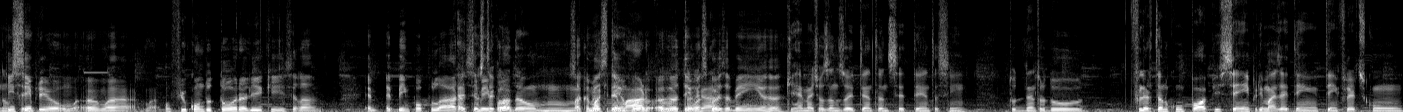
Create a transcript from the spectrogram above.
Não Tem sei. sempre uma, uma- uma- um fio condutor ali que, sei lá, é, é bem popular, É, assim, tem os tecladão, Mac DeMarco, aham, tá tem umas coisas bem. que remete aos anos 80, anos 70, assim. Tudo dentro do. flertando com o pop sempre, mas aí tem, tem flertes com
